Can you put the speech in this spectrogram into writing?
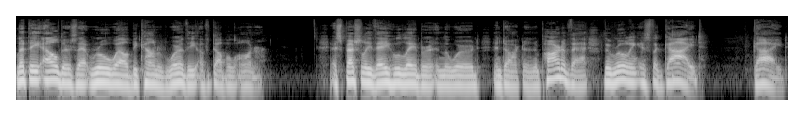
Let the elders that rule well be counted worthy of double honor, especially they who labor in the word and doctrine. And part of that, the ruling is the guide. Guide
